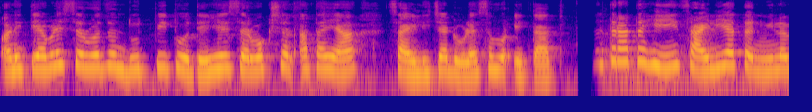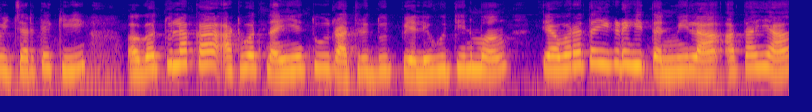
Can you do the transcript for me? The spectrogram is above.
आणि त्यावेळेस सर्वजण दूध पित होते हे सर्वक्षण आता या सायलीच्या डोळ्यासमोर येतात. नंतर आता ही सायली या तन्वीला विचारते की अगं तुला का आठवत नाहीये तू रात्री दूध पेली होती मग? त्यावर आता इकडे ही तन्वीला आता ह्या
